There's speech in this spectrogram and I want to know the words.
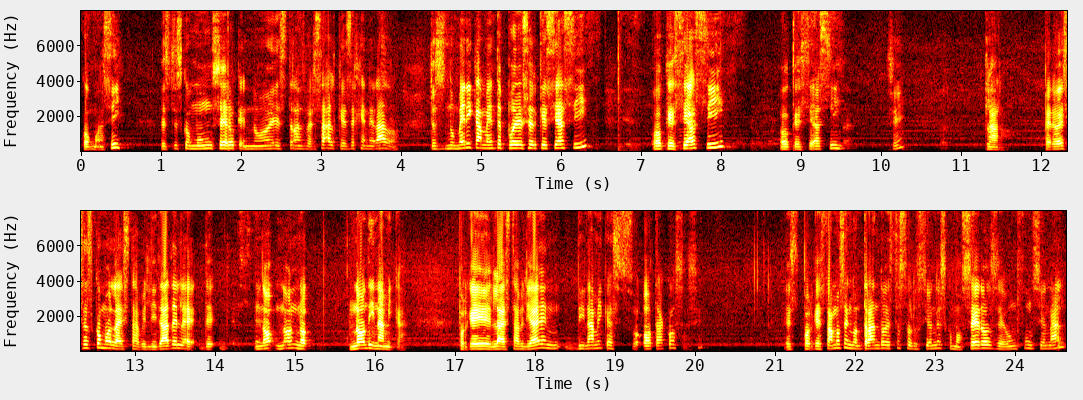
como así. Este es como un cero que no es transversal, que es degenerado. Entonces, numéricamente puede ser que sea así, o que sea así, o que sea así. ¿Sí? Claro. Pero esa es como la estabilidad de la... no, no, no, no dinámica. Porque la estabilidad dinámica es otra cosa. ¿sí? Es porque estamos encontrando estas soluciones como ceros de un funcional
